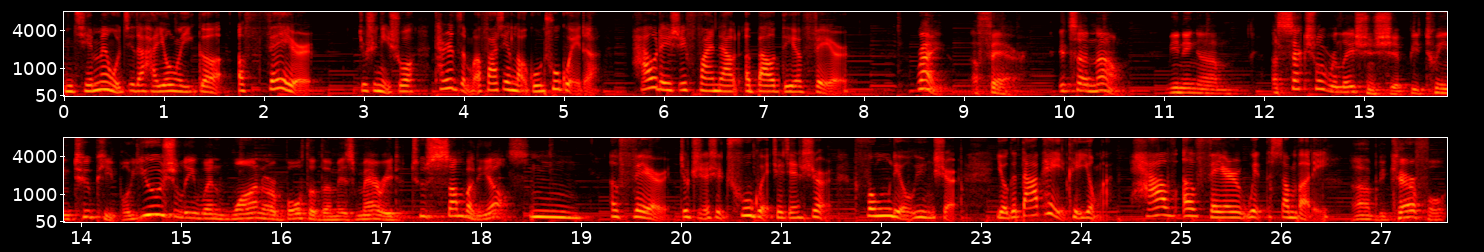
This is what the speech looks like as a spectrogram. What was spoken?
你前面我记得还用了一个 affair， 就是你说她是怎么发现老公出轨的？How did she find out about the affair? Right affair. It's a noun, meaning um, a sexual relationship between two people, usually when one or both of them is married to somebody else. 嗯，affair 就指的是出轨这件事儿，风流韵事儿。有个搭配也可以用啊，have affair with somebody. Uh, be careful.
